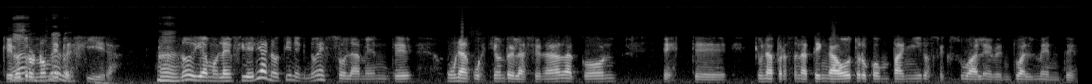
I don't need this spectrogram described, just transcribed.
que el otro no me prefiera. Ah. No, digamos, la infidelidad no tiene no es solamente una cuestión relacionada con este que una persona tenga otro compañero sexual eventualmente,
